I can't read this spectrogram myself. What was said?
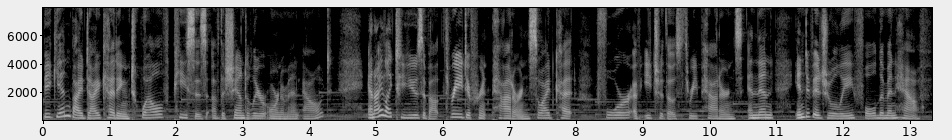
Begin by die cutting 12 pieces of the chandelier ornament out, and I like to use about three different patterns, so I'd cut four of each of those three patterns, and then individually fold them in half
